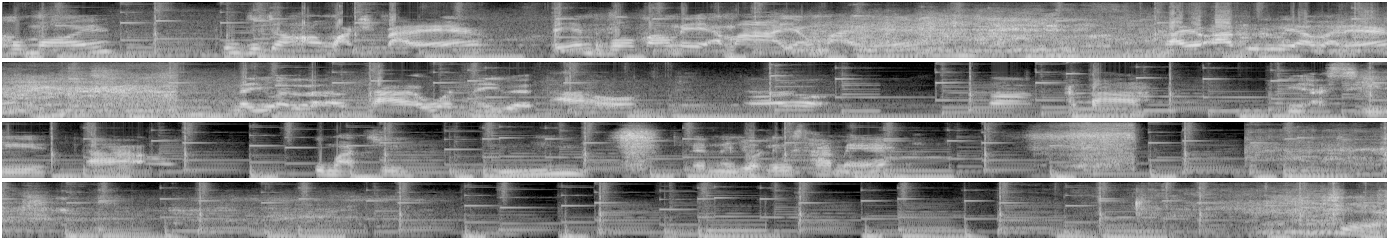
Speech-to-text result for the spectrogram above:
ခမောင်းသူ့ကြောင်အောင်မှာဖြစ်ပါတယ်အရင်သဘောကောင်းတဲ့အမ ในวันละตาวันไหนเวตาอ๋อตาตานี่อาซีดีตาอุมาจีอืมแต่ในยอดเลี้ยซาแม่เจ็บ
